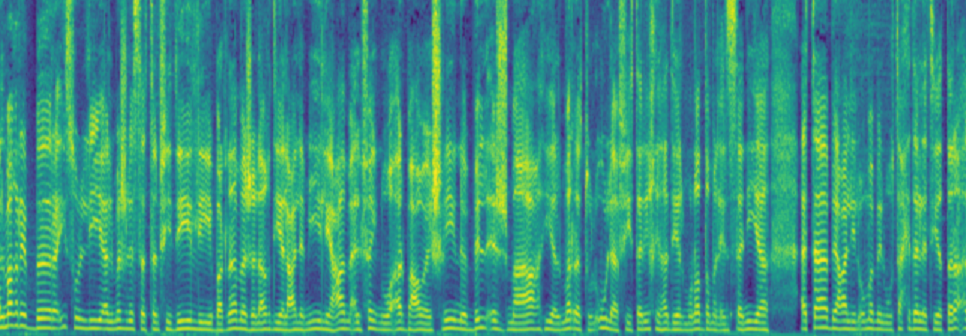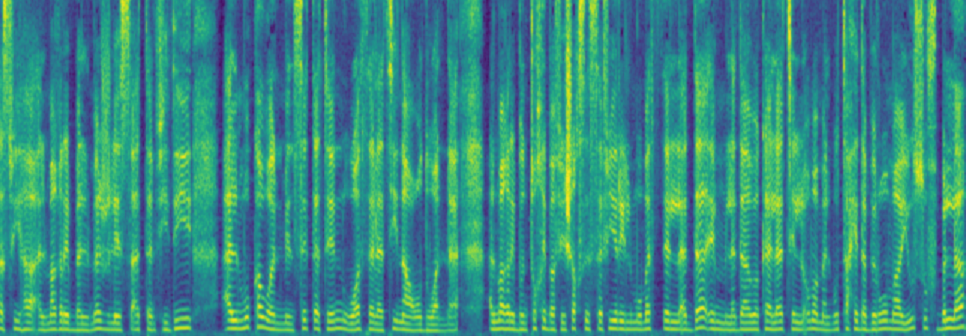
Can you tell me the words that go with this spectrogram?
المغرب رئيس للمجلس التنفيذي لبرنامج الأغذية العالمي لعام 2024 بالإجماع هي المرة الأولى في تاريخ هذه المنظمة الإنسانية التابعة للأمم المتحدة التي يترأس فيها المغرب المجلس التنفيذي المكون من 36 عضوا. المغرب انتخب في شخص السفير الممثل الدائم لدى وكالات الأمم المتحدة بروما يوسف بلا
